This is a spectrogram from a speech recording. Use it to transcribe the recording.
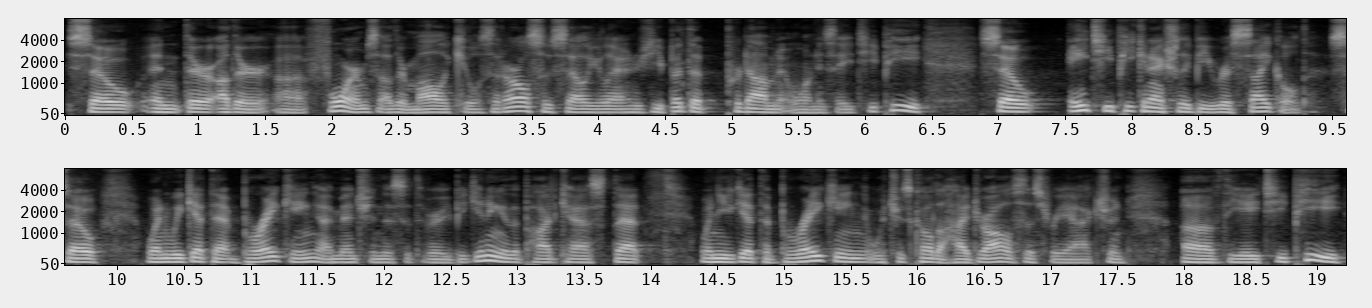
so, and there are other uh, forms, other molecules that are also cellular energy, but the predominant one is ATP. So, ATP can actually be recycled. So when we get that breaking, I mentioned this at the very beginning of the podcast, that when you get the breaking, which is called a hydrolysis reaction of the ATP,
